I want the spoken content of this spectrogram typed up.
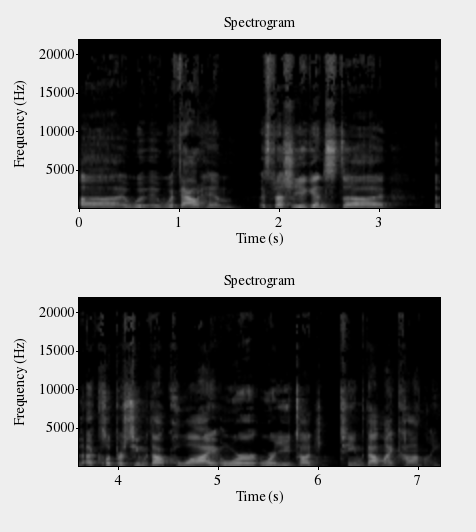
uh, w- without him, especially against uh, a Clippers team without Kawhi or, or a Utah team without Mike Conley.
